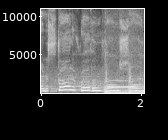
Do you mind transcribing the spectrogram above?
Gonna start a revolution.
